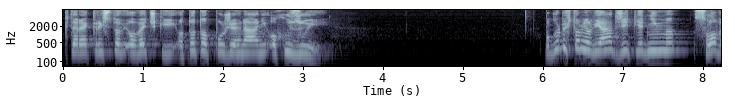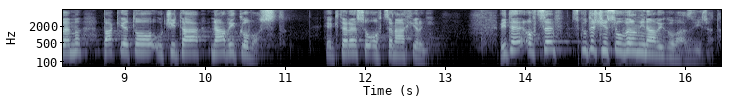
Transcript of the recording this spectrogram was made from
které Kristovi ovečky o toto požehnání ochuzují. Pokud bych to měl vyjádřit jedním slovem, pak je to určitá návykovost ke které jsou ovce náchylní. Víte, ovce skutečně jsou velmi návyková zvířata.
